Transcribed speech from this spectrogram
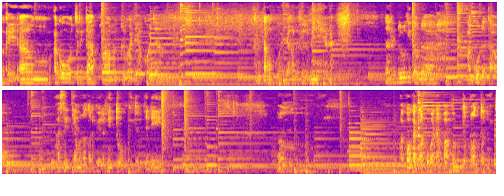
Oke um, aku cerita pengalaman pribadi aku aja. Tentang pembajakan film ini ya kan? Dari dulu kita udah aku udah tahu asiknya menonton film itu gitu. Jadi aku akan lakukan apa pun untuk nonton gitu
